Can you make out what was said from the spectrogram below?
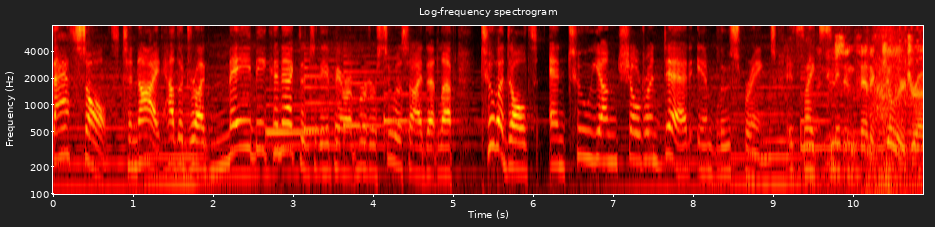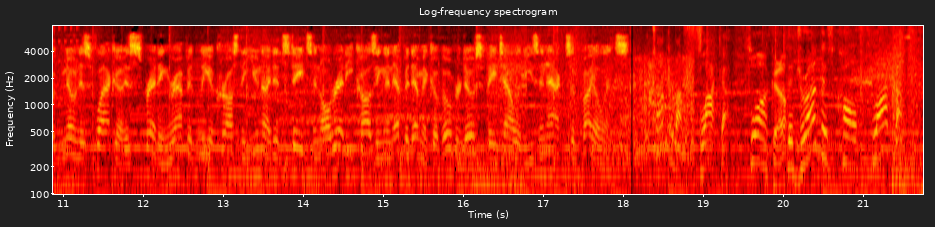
bath salts. Tonight, how the drug may be connected to the apparent murder suicide that left two adults and two young children dead in Blue Springs. It's like new synthetic killer drug known as Flakka is spreading rapidly across the United States and already causing an epidemic of overdose fatalities and acts of violence. We're talking about Flakka. Flakka. The drug is called Flakka.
